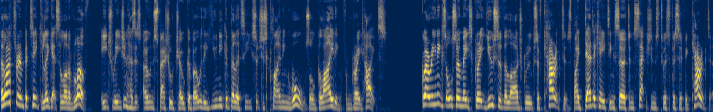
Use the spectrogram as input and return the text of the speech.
The latter in particular gets a lot of love. Each region has its own special chocobo with a unique ability, such as climbing walls or gliding from great heights. Square Enix also makes great use of the large groups of characters by dedicating certain sections to a specific character.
